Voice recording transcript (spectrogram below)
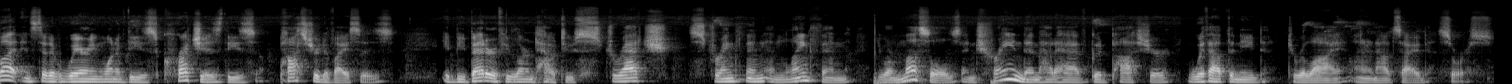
but instead of wearing one of these crutches, these posture devices, it'd be better if you learned how to stretch, strengthen, and lengthen your muscles and train them how to have good posture without the need to rely on an outside source.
